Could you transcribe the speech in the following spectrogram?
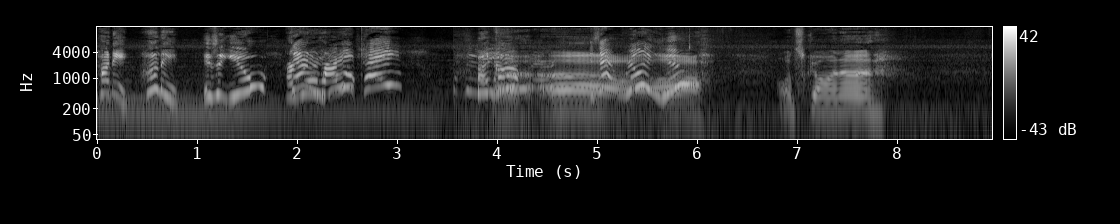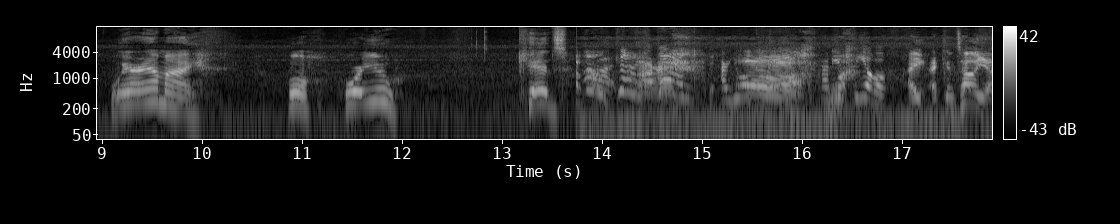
Honey, honey, is it you? Are you alright? okay? I got uh, Is that really you? Oh, What's going on? Where am I? Oh, who are you? Kids. Oh, good, good. Are you okay? How do you oh, feel? I, I can tell you.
